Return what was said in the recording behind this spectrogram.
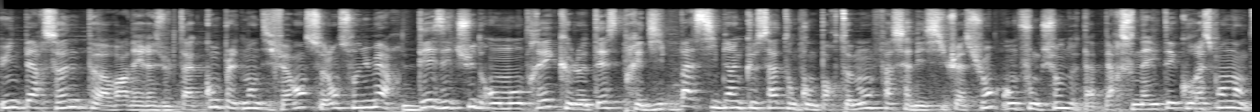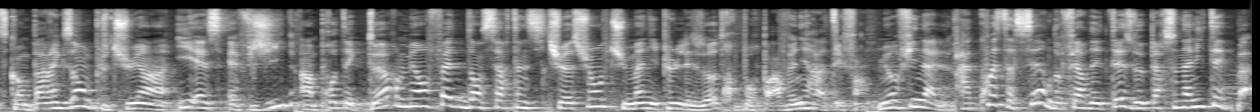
une personne peut avoir des résultats complètement différents selon son humeur. Des études ont montré que le test prédit pas si bien que ça ton comportement face à des situations en fonction de ta personnalité correspondante. Comme par exemple, tu as un ISFJ, un protecteur, mais en fait dans certaines situations, tu manipules les autres pour parvenir à tes fins. Mais au final, à quoi ça sert de faire des tests de personnalité? Bah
